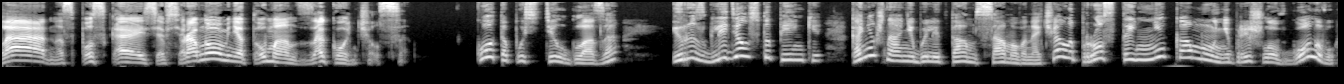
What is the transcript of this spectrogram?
«Ладно, спускайся, все равно у меня туман закончился». Кот опустил глаза и разглядел ступеньки. Конечно, они были там с самого начала, просто никому не пришло в голову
